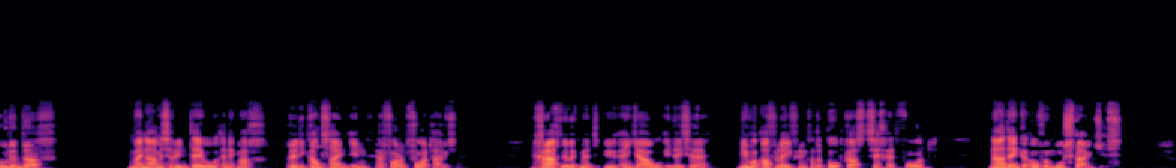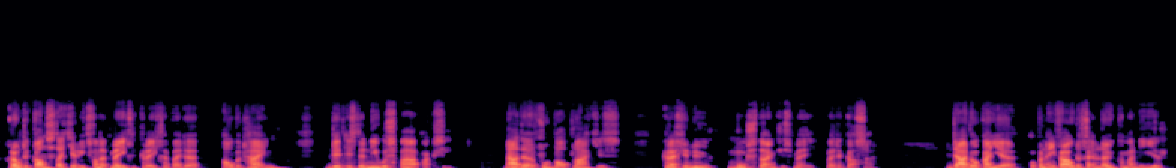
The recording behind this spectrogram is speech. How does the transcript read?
Goedendag. Mijn naam is Rien Theo en ik mag predikant zijn in Hervormd Voorthuizen. graag wil ik met u en jou in deze nieuwe aflevering van de podcast Zeg het Voort nadenken over moestuintjes. Grote kans dat je er iets van hebt meegekregen bij de Albert Heijn. Dit is de nieuwe spaaractie. Na de voetbalplaatjes krijg je nu moestuintjes mee bij de kassa. Daardoor kan je op een eenvoudige en leuke manier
